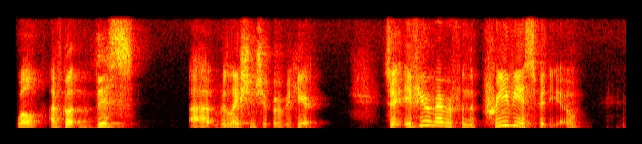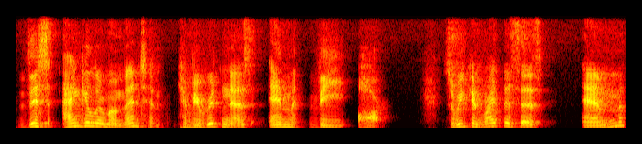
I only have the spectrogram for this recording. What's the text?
Well, I've got this uh, relationship over here. So if you remember from the previous video, this angular momentum can be written as mvr. So we can write this as mvr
